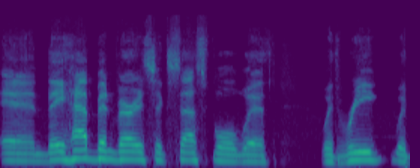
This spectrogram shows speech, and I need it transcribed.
and they have been very successful with with re with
